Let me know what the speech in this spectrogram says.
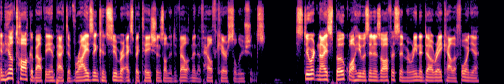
And he'll talk about the impact of rising consumer expectations on the development of healthcare solutions. Stuart and I spoke while he was in his office in Marina Del Rey, California,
